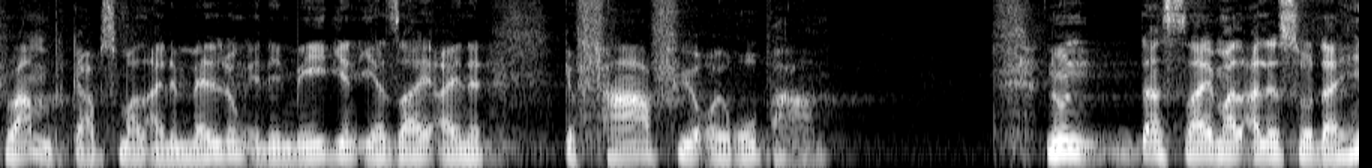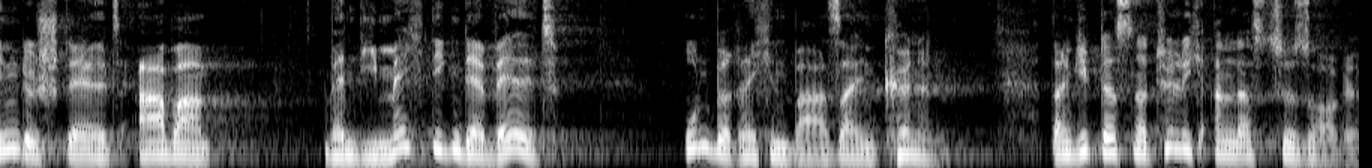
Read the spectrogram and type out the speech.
Trump gab es mal eine Meldung in den Medien, er sei eine Gefahr für Europa. Nun, das sei mal alles so dahingestellt, aber wenn die Mächtigen der Welt unberechenbar sein können, dann gibt das natürlich Anlass zur Sorge,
